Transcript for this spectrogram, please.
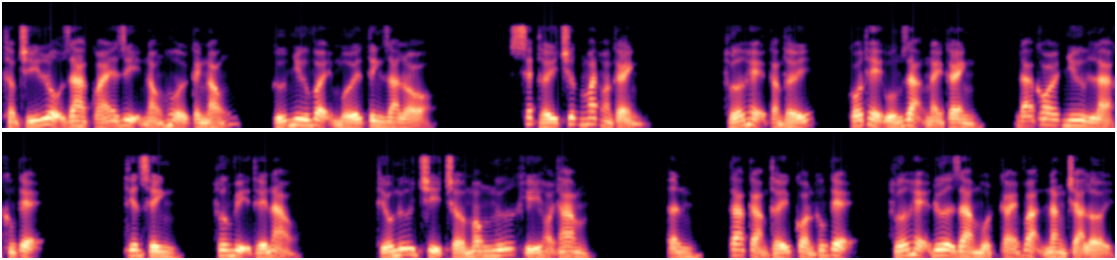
thậm chí lộ ra quái dị nóng hổi canh nóng cứ như vậy mới tinh ra lò. Xét thấy trước mắt hoàn cảnh, hứa hệ cảm thấy có thể uống dạng này canh đã coi như là không tệ. Thiên sinh, hương vị thế nào? Thiếu nữ chỉ chờ mong ngữ khí hỏi thăm. Ân, ta cảm thấy còn không tệ, hứa hệ đưa ra một cái vạn năng trả lời.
